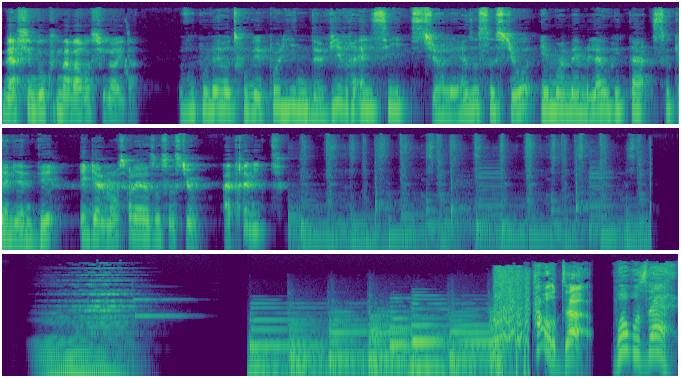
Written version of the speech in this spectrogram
Merci beaucoup de m'avoir reçu, Lorita. Vous pouvez retrouver Pauline de Vivre Elsie sur les réseaux sociaux et moi-même Laurita Socaliente également sur les réseaux sociaux. À très vite. Hold up. What was that?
